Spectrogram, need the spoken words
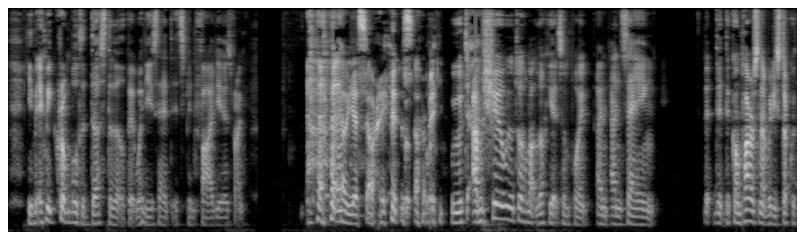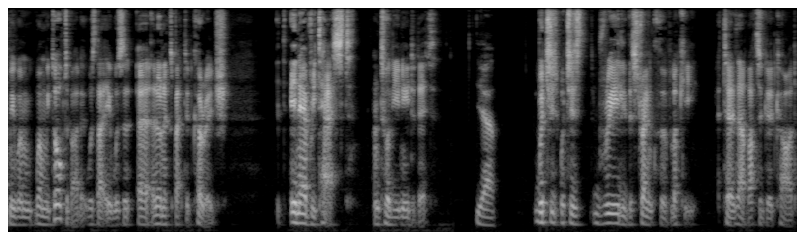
you made me crumble to dust a little bit when you said it's been five years, Frank. Oh yeah, sorry, sorry. we were t- I'm sure we were talking about Lucky at some point and, and saying the, the, the comparison that really stuck with me when, when we talked about it was that it was a, a, an unexpected courage in every test until you needed it, Yeah, which is which is really the strength of Lucky. It turns out that's a good card.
